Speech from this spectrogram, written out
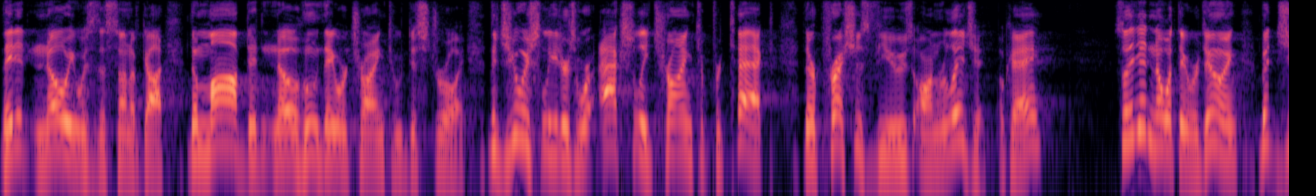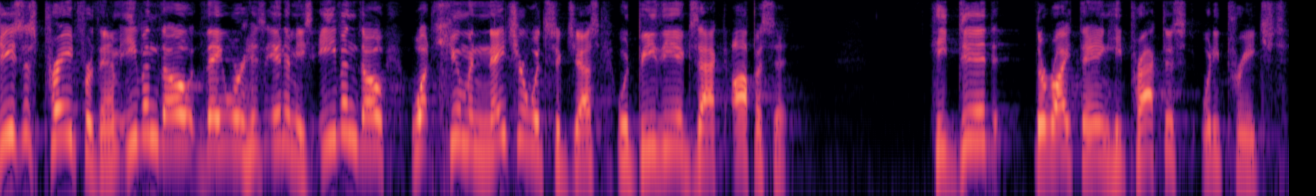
They didn't know he was the Son of God. The mob didn't know whom they were trying to destroy. The Jewish leaders were actually trying to protect their precious views on religion, okay? So they didn't know what they were doing, but Jesus prayed for them even though they were his enemies, even though what human nature would suggest would be the exact opposite. He did the right thing, he practiced what he preached,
